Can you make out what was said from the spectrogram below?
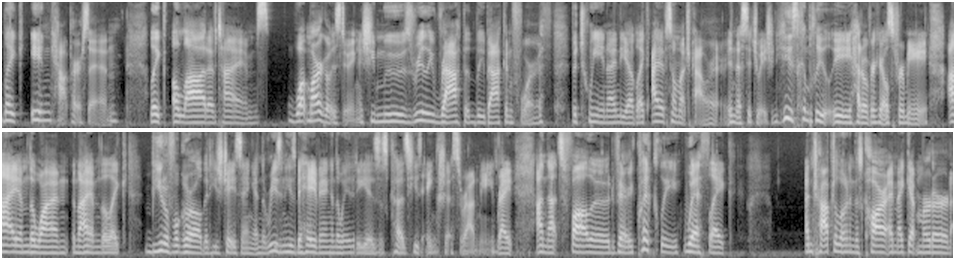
like in Cat Person, like a lot of times what Margot is doing is she moves really rapidly back and forth between idea of like I have so much power in this situation. He's completely head over heels for me. I am the one and I am the like beautiful girl that he's chasing and the reason he's behaving in the way that he is is cuz he's anxious around me, right? And that's followed very quickly with like I'm trapped alone in this car. I might get murdered.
